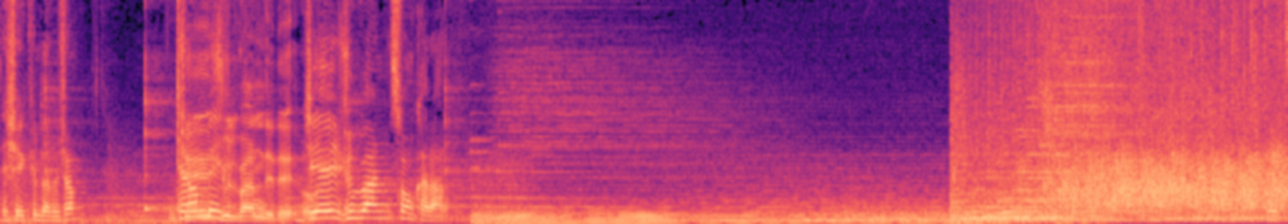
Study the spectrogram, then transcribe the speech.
Teşekkürler hocam. Kenan C. Bey, Jules Verne dedi. C. Jules Verne son karar. Evet.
